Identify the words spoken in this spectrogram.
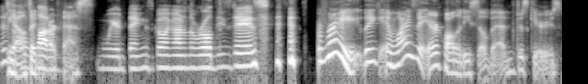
There's Yeah, a I'll take a lot of pass. weird things going on in the world these days. Right. Like, and why is the air quality so bad? Just curious.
